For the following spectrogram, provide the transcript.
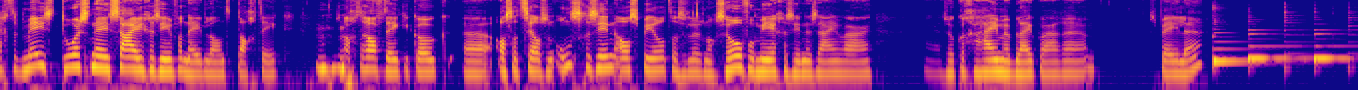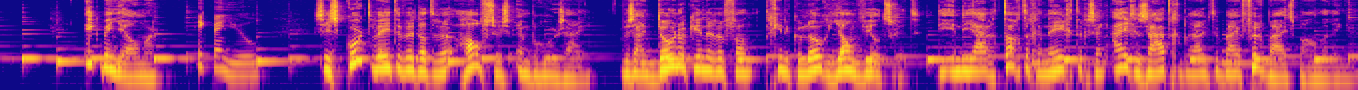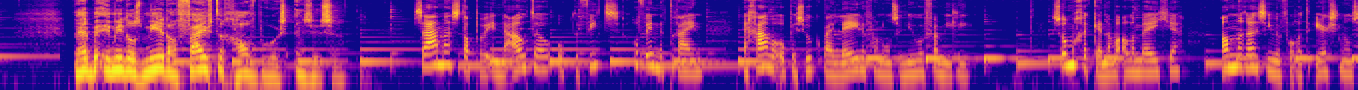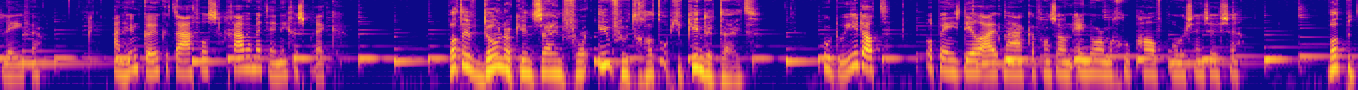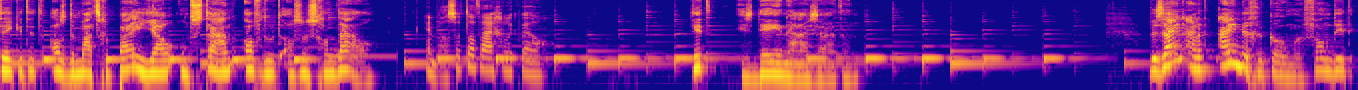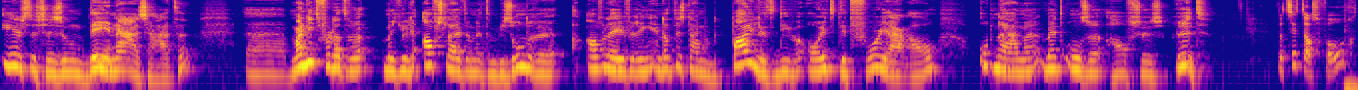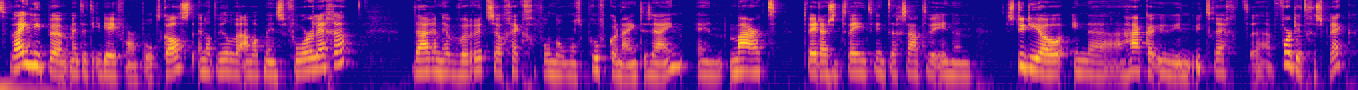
echt het meest doorsnee saaie gezin van Nederland, dacht ik. Dus achteraf denk ik ook, uh, als dat zelfs in ons gezin al speelt, dan zullen er nog zoveel meer gezinnen zijn waar nou ja, zulke geheimen blijkbaar uh, spelen. Ik ben Jelmer. Ik ben Jul. Sinds kort weten we dat we halfzus en broer zijn. We zijn donorkinderen van gynaecoloog Jan Wildschut, die in de jaren 80 en 90 zijn eigen zaad gebruikte bij vruchtbaarheidsbehandelingen. We hebben inmiddels meer dan 50 halfbroers en zussen. Samen stappen we in de auto, op de fiets of in de trein en gaan we op bezoek bij leden van onze nieuwe familie. Sommige kennen we al een beetje, andere zien we voor het eerst in ons leven. Aan hun keukentafels gaan we met hen in gesprek. Wat heeft donorkind zijn voor invloed gehad op je kindertijd? Hoe doe je dat? Opeens deel uitmaken van zo'n enorme groep halfbroers en zussen. Wat betekent het als de maatschappij jouw ontstaan afdoet als een schandaal? En was het dat eigenlijk wel? Dit is DNA-zaten. We zijn aan het einde gekomen van dit eerste seizoen DNA-zaten. Uh, maar niet voordat we met jullie afsluiten met een bijzondere aflevering. En dat is namelijk de pilot die we ooit dit voorjaar al opnamen met onze halfzus Rut. Dat zit als volgt. Wij liepen met het idee voor een podcast en dat wilden we aan wat mensen voorleggen. Daarin hebben we Rut zo gek gevonden om ons proefkonijn te zijn. En maart 2022 zaten we in een studio in de HKU in Utrecht uh, voor dit gesprek.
